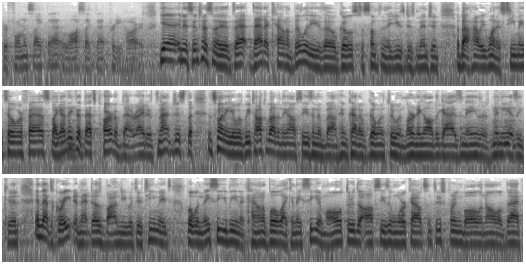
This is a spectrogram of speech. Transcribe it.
performance like that, loss like that, pretty hard. Yeah, and it's interesting that that, that accountability though goes to something that you just mentioned about how he won his teammates over fast. Like I think mm-hmm. that that's part of that, right? It's not just the. It's funny. It was, we talked about in the offseason about him kind of going through and learning all the guys' names, as many as mm-hmm. he could, and that's great, and that does bond you with your teammates. But when they see you being accountable, like and they see him all through the offseason workouts and through spring ball and all of that,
